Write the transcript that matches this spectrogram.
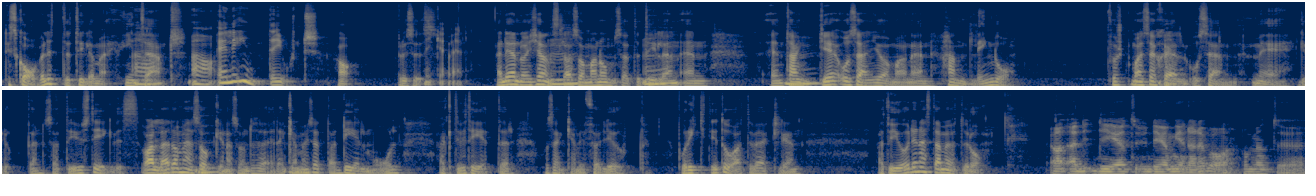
Det ska väl lite till och med internt. Ja, eller inte gjort. Ja, precis. Lika väl. Men det är ändå en känsla mm. som man omsätter till mm. en, en, en tanke mm. och sen gör man en handling då. Först med sig själv och sen med gruppen. Så att det är ju stegvis. Och alla de här sakerna som du säger, där kan man ju sätta delmål, aktiviteter och sen kan vi följa upp på riktigt då att det verkligen att vi gör det nästa möte då. Ja, det, det jag menade var, om jag inte,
